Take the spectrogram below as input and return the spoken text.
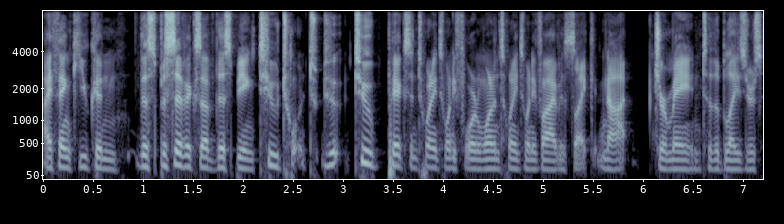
I think you can the specifics of this being two picks in 2024 and one in 2025 is like not germane to the Blazers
